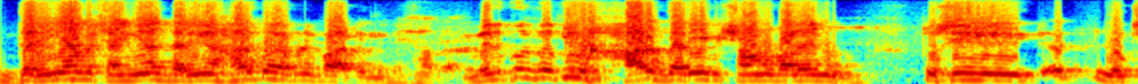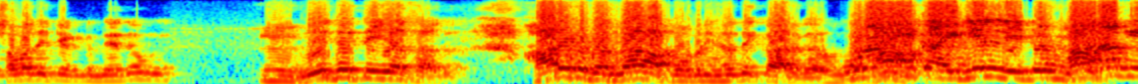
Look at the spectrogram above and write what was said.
ਦਰੀਆਂ ਵਿਛਾਈਆਂ ਦਰੀਆਂ ਹਰ ਕੋਈ ਆਪਣੀ ਪਾਰਟੀ ਨੂੰ ਵਿਛਾਉਂਦਾ। ਬਿਲਕੁਲ ਬਿਲਕੁਲ। ਹਰ ਦਰੀ ਵਿਛਾਉਣ ਵਾਲੇ ਨੂੰ ਤੁਸੀਂ ਲੋਕ ਸਭਾ ਦੀ ਟਿਕਟ ਦੇ ਦੋਗੇ। ਨਹੀਂ ਦਿੱਤੀ ਜਾ ਸਕਦੀ ਹਰ ਇੱਕ ਬੰਦਾ ਆਪੋ ਆਪਣੀ ਥਾਂ ਤੇ ਕਾਰਗਰ ਹੁੰਦਾ। ਉਹਨਾਂ ਨੂੰ ਇੱਕ ਆਈਡੀਅਲ ਲੀਡਰ ਨਾ ਵੀ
